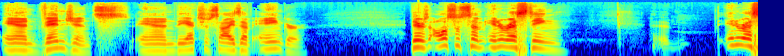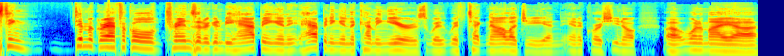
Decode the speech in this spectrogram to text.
and vengeance and the exercise of anger. There's also some interesting, interesting demographical trends that are going to be happening in, happening in the coming years with, with technology. And, and of course, you know, uh, one of my, uh,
